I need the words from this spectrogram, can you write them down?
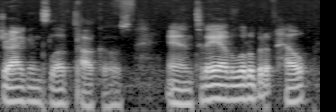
Dragons Love Tacos. And today I have a little bit of help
